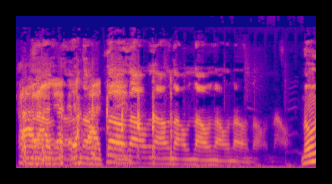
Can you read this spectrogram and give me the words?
Caralho, é não, verdade. não, não, não, não, não, não, não, não, não. Não,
